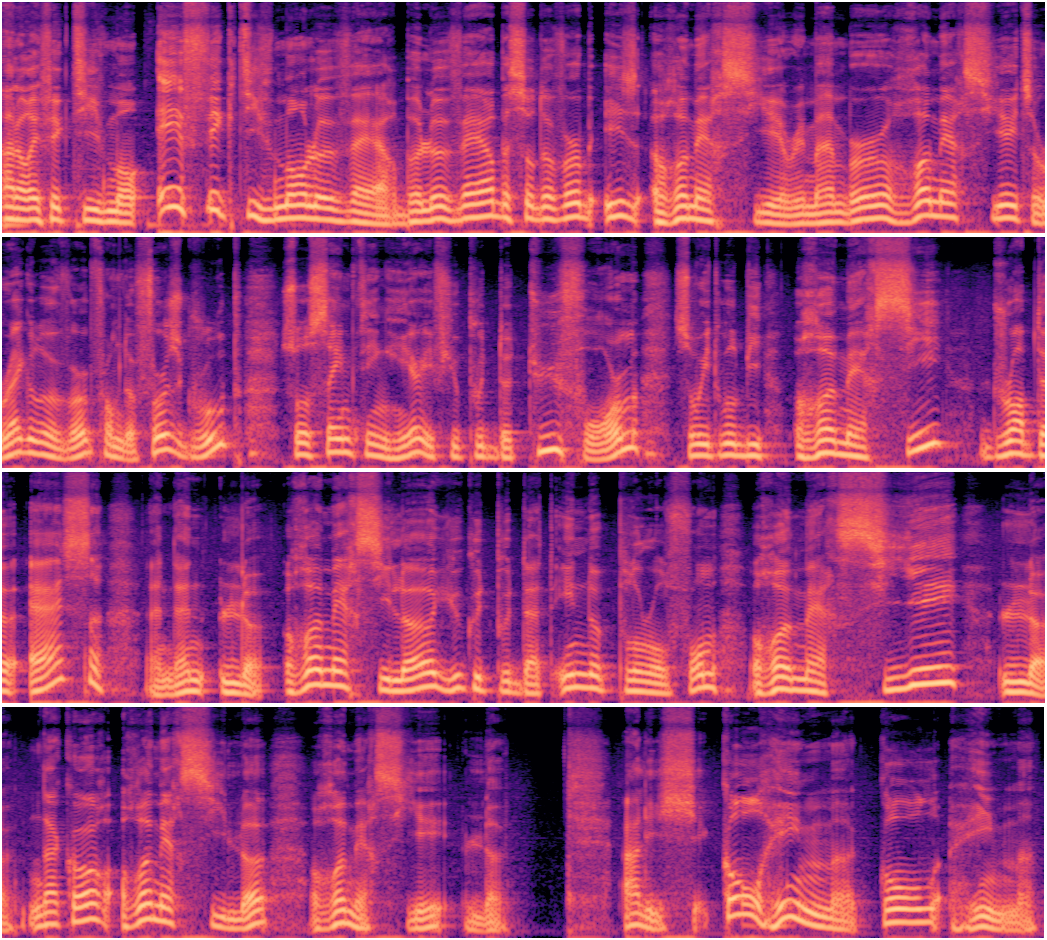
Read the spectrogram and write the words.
Alors effectivement, effectivement le verbe, le verbe, so the verb is remercier. Remember, remercier, it's a regular verb from the first group. So same thing here, if you put the tu form, so it will be remercie, drop the S, and then le. Remercie-le, you could put that in the plural form, remercier-le. D'accord? Remercie-le, remercier-le. Allez, call him, call him.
